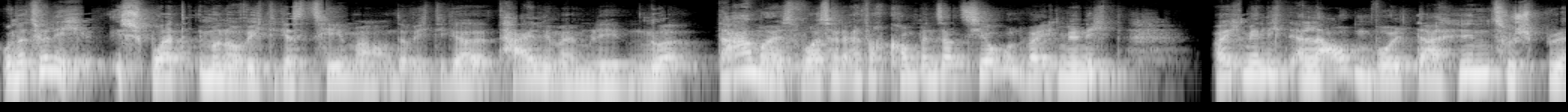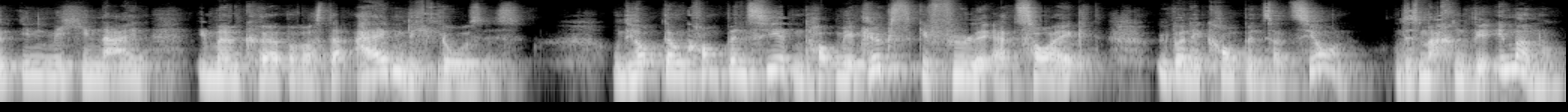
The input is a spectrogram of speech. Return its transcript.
Und natürlich ist Sport immer noch ein wichtiges Thema und ein wichtiger Teil in meinem Leben. Nur damals war es halt einfach Kompensation, weil ich mir nicht weil ich mir nicht erlauben wollte, da hinzuspüren in mich hinein, in meinem Körper, was da eigentlich los ist. Und ich habe dann kompensiert und habe mir Glücksgefühle erzeugt über eine Kompensation. Und das machen wir immer noch.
